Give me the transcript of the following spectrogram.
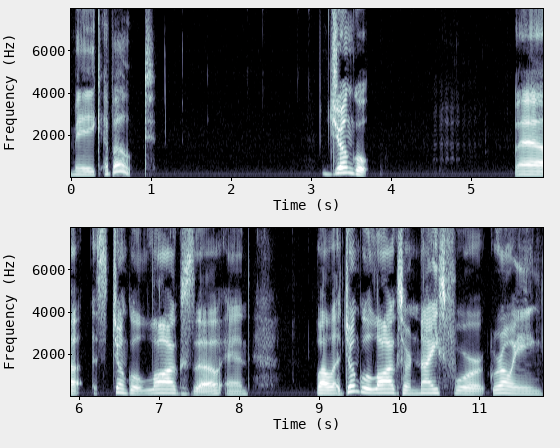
make a boat. Jungle. Well, it's jungle logs though, and while uh, jungle logs are nice for growing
